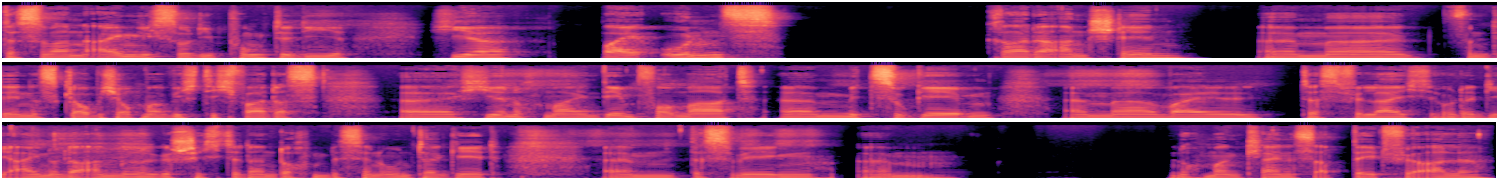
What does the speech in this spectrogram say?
das waren eigentlich so die Punkte, die hier bei uns gerade anstehen, ähm, äh, von denen es, glaube ich, auch mal wichtig war, das äh, hier nochmal in dem Format ähm, mitzugeben, ähm, äh, weil das vielleicht oder die ein oder andere Geschichte dann doch ein bisschen untergeht. Ähm, deswegen ähm, nochmal ein kleines Update für alle.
